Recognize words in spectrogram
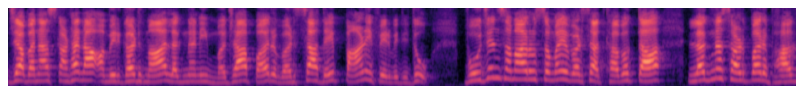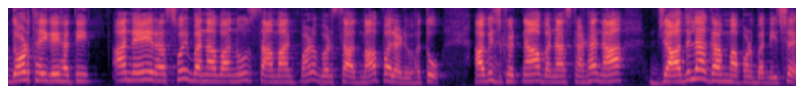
જ્યાં બનાસકાંઠાના અમીરગઢમાં લગ્નની મજા પર વરસાદે પાણી ફેરવી દીધું. ભોજન સમારોહ સમયે વરસાદ ખાબકતા લગ્ન સ્થળ પર ભાગદોડ થઈ ગઈ હતી અને રસોઈ બનાવવાનો સામાન પણ વરસાદમાં પલળ્યો હતો. આવી જ ઘટના બનાસકાંઠાના જાદલા ગામમાં પણ બની છે.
